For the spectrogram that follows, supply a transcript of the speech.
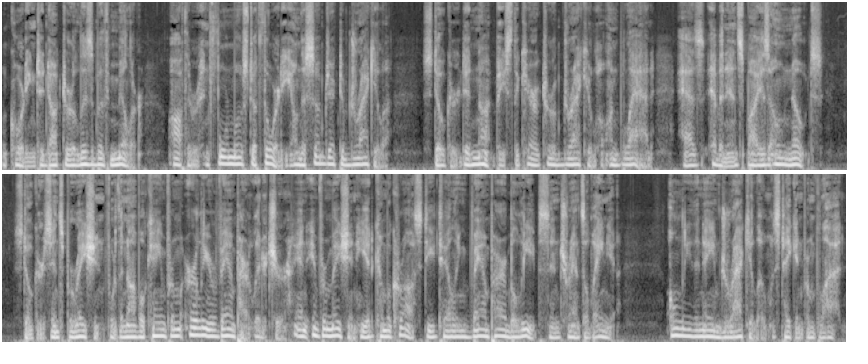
According to Dr. Elizabeth Miller, author and foremost authority on the subject of Dracula, Stoker did not base the character of Dracula on Vlad, as evidenced by his own notes. Stoker's inspiration for the novel came from earlier vampire literature and information he had come across detailing vampire beliefs in Transylvania. Only the name Dracula was taken from Vlad.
